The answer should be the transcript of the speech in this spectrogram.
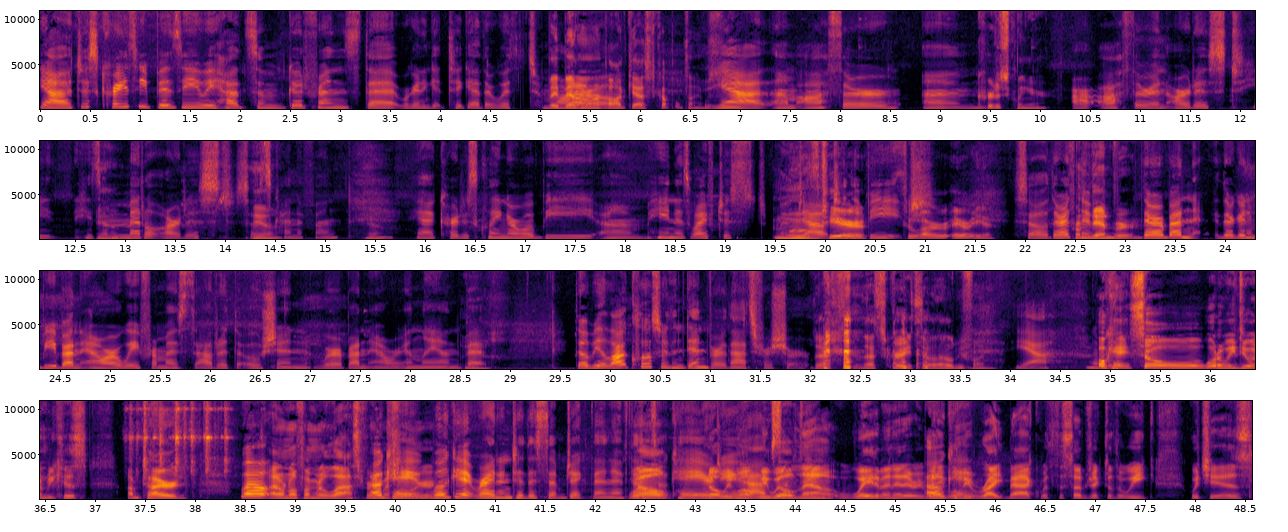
yeah, just crazy busy. We had some good friends that we're gonna get together with tomorrow. They've been on our podcast a couple times. Yeah. Um, author. Um, Curtis Klinger. our author and artist. He he's Yeah. a metal artist, so Yeah. it's kind of fun. Yeah. Yeah, Curtis Klinger will be. Um, he and his wife just moved, Moved out to here the beach. to our area so they're at from the Denver. they're about an, they're going to be about an hour away from us out at the ocean. We're about an hour inland, but Yeah. They'll be a lot closer than Denver, that's for sure. That's that's great though. That'll be fun. Yeah. It'll be- Okay, so what are we doing? Because I'm tired. Well, I don't know if I'm going to last very much longer. okay, we'll get right into the subject then, if well, that's okay. Or no, do we you won't. We will something? now. Wait a minute, everybody. We'll be right back with the subject of the week, which is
